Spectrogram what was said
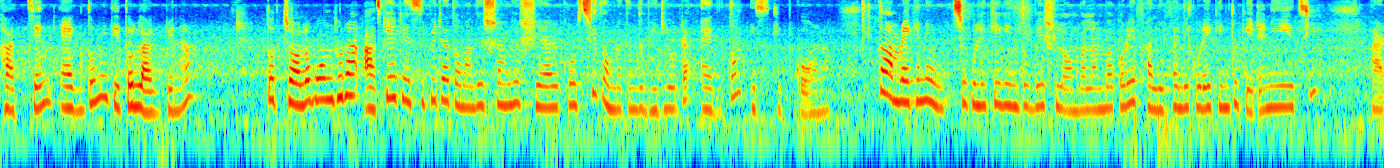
খাচ্ছেন, একদমই তেতো লাগবে না। তো চলো বন্ধুরা, আজকের রেসিপিটা তোমাদের সঙ্গে শেয়ার করছি। তোমরা কিন্তু ভিডিওটা একদম স্কিপ করো না। তো আমরা এখানে উচ্ছেগুলিকে কিন্তু বেশ লম্বা লম্বা করে, ফালি ফালি করে কিন্তু কেটে নিয়েছি। আর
